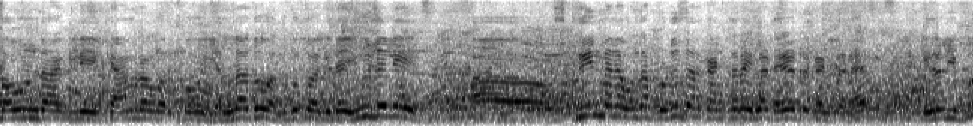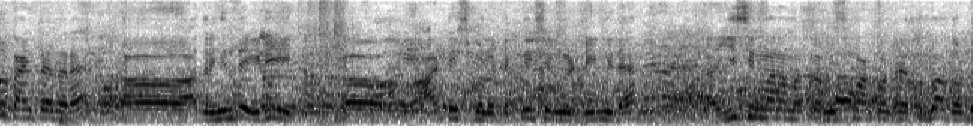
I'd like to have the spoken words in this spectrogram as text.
ಸೌಂಡ್ ಆಗಲಿ ಕ್ಯಾಮ್ರಾ ವರ್ಕು ಎಲ್ಲದೂ ಅದ್ಭುತವಾಗಿದೆ. ಯೂಶಲಿ ಸ್ಕ್ರೀನ್ ಮೇಲೆ ಒಂದ ಪ್ರೊಡ್ಯೂಸರ್ ಕಾಣ್ತಾರೆ, ಇಲ್ಲ ಡೈರೆಕ್ಟರ್ ಕಾಣ್ತಾರೆ. ಇದರಲ್ಲಿ ಇಬ್ಬರು ಕಾಣ್ತಾ ಇದ್ದಾರೆ. ಅದ್ರ ಹಿಂದೆ ಇಡೀ ಆರ್ಟಿಸ್ಟ್ಗಳು ಟೆಕ್ನಿಷಿಯನ್ಗಳು ಟೀಮ್ ಇದೆ. ಈ ಸಿನಿಮಾನ ಮಾತ್ರ ಮಿಸ್ ಮಾಡಿಕೊಂಡ್ರೆ ತುಂಬ ದೊಡ್ಡ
